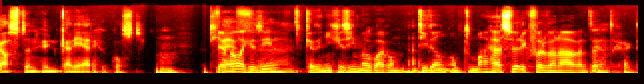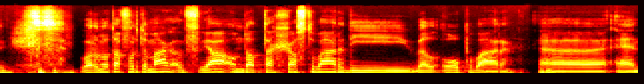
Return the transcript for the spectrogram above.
gasten hun carrière gekost. Heb jij al gezien? eh, Ik heb het niet gezien, maar waarom die dan om te maken? Huiswerk voor vanavond. hè. Ja, dat ga ik doen. Waarom dat, dat voor te maken? Ja, omdat dat gasten waren die wel open waren. Eh, en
